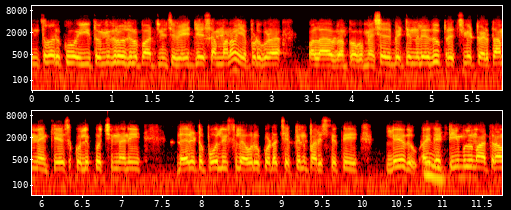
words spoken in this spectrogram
ఇంతవరకు ఈ తొమ్మిది రోజుల పాటు నుంచి వెయిట్ చేసాం మనం. ఎప్పుడు కూడా వాళ్ళ ఒక మెసేజ్ పెట్టింది లేదు. ప్రెస్ మీట్ పెడతాం. మేము కేసు కొలిక్కి వచ్చిందని డైరెక్ట్ పోలీసులు ఎవరు కూడా చెప్పిన పరిస్థితి లేదు. అయితే టీములు మాత్రం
